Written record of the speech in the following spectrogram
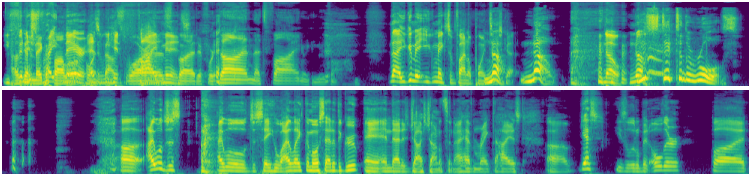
You I was finished make right follow-up there as we hit Suarez, five minutes. But if we're done, that's fine. We can move on. no, you can make you can make some final points, No, here, Scott. no, No, no. you stick to the rules. Uh, I will just I will just say who I like the most out of the group, and, and that is Josh Donaldson. I have him ranked the highest. Uh, yes, he's a little bit older, but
